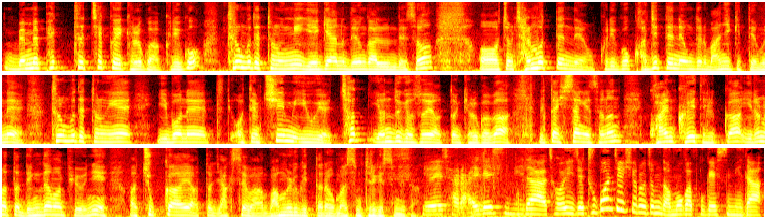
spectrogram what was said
몇몇 팩트 체크의 결과 그리고 트럼프 대통령이 얘기하는 내용 관련돼서 어, 좀 잘못된 내용 그리고 거짓된 내용들이 많이 있기 때문에 트럼프 대통령의 이번에 어떤 취임 이후에 첫 연두 교소의 어떤 결과가 일단 시장에서는 과연 그게 될까 이런 어떤 냉담한 표현이 아, 주가의 어떤 약세와 맞물리고 있다라고 말씀드리겠습니다. 예, 잘 알겠습니다. 저희 이제 두 번째 시로 좀 넘어가 보겠습니다.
